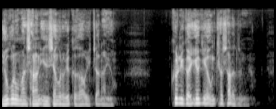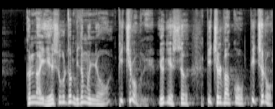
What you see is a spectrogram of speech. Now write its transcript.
육으로만 사는 인생으로 겪어가고 있잖아요. 그러니까 여기에 엉켜 살아듭니다. 그러나 예수 그리스도 믿으면요, 빛으로 여기에서 빛을 받고 빛으로.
